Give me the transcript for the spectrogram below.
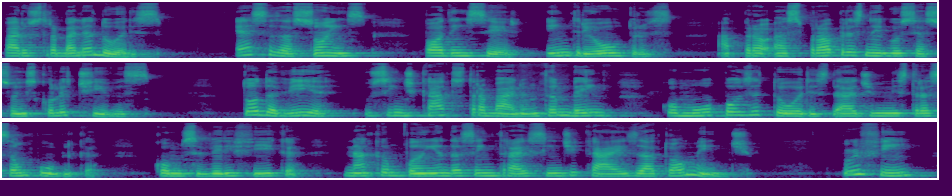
para os trabalhadores. Essas ações podem ser, entre outras, as próprias negociações coletivas. Todavia, os sindicatos trabalham também como opositores da administração pública, como se verifica na campanha das centrais sindicais atualmente. Por fim,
